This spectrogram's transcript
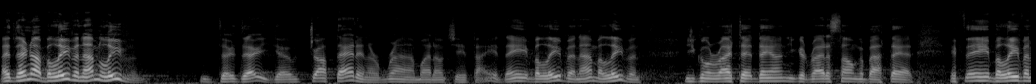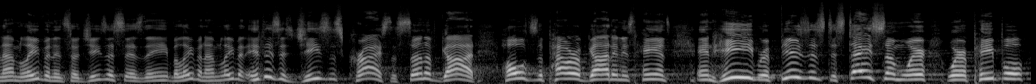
Uh, they're not believing, I'm leaving. There, there you go. Drop that in a rhyme, why don't you? If, I, they ain't believing, I'm a leaving. You going to write that down? You could write a song about that. If they ain't believing, I'm leaving. And so Jesus says, they ain't believing, I'm leaving. This is Jesus Christ, the Son of God, holds the power of God in his hands, and he refuses to stay somewhere where people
